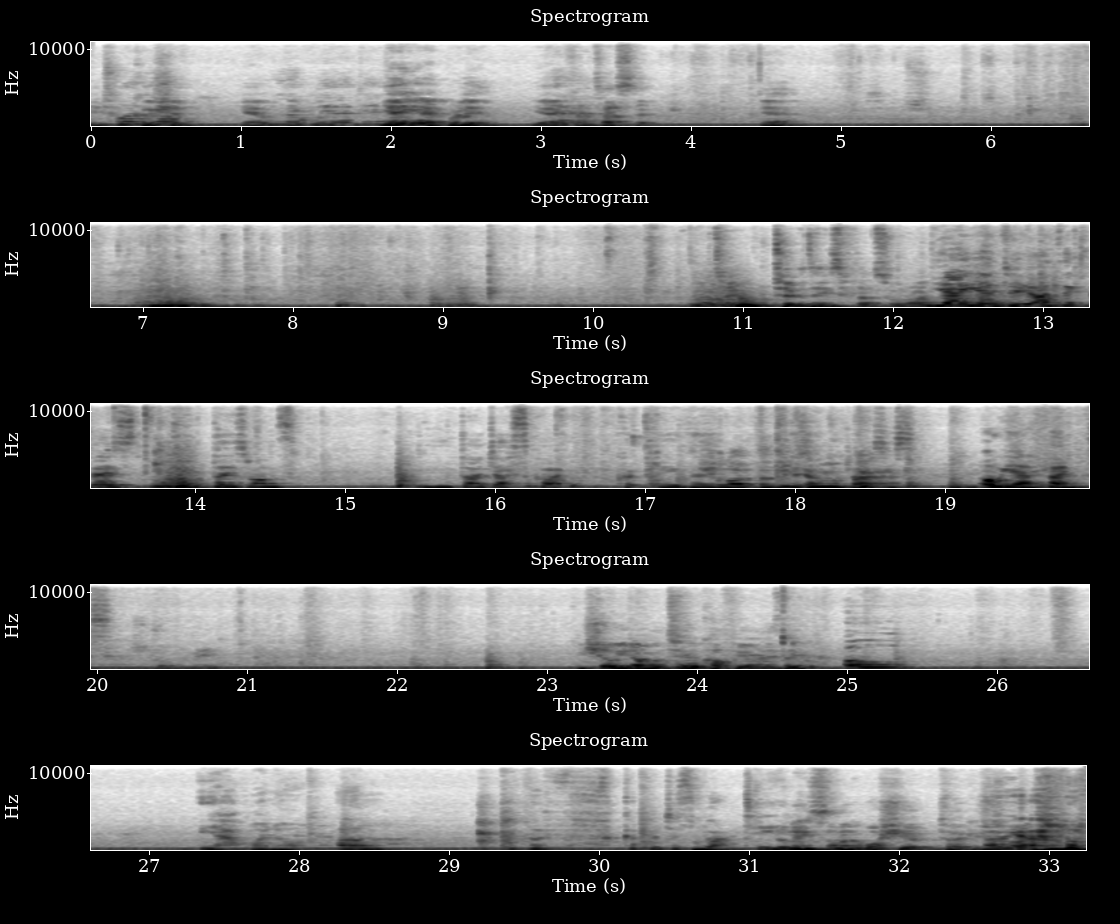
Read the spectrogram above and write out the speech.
into What a a cushion. Yeah, lovely people. idea. Yeah, yeah, brilliant. Yeah, Yeah. fantastic. Yeah. I'll take two of these if that's all right. Yeah, yeah, do. I think those those ones digest quite quickly. The Shall I put these the on your back? Oh yeah, thanks. Just drop 'em in. You sure you don't want tea or coffee or anything? Oh, yeah, why not? Um, of, couple of just black tea. You'll need some to wash your Turkish Oh yeah.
